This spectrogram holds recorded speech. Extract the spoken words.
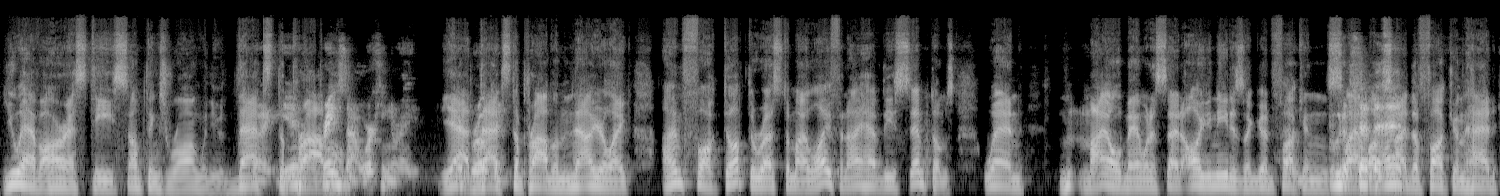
you have RSD, something's wrong with you. That's Right, the your problem. Brain's not working right. yeah, that's the problem. And now you're like, I'm fucked up the rest of my life, and I have these symptoms. When my old man would have said, all you need is a good fucking slap said the upside the fucking head,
